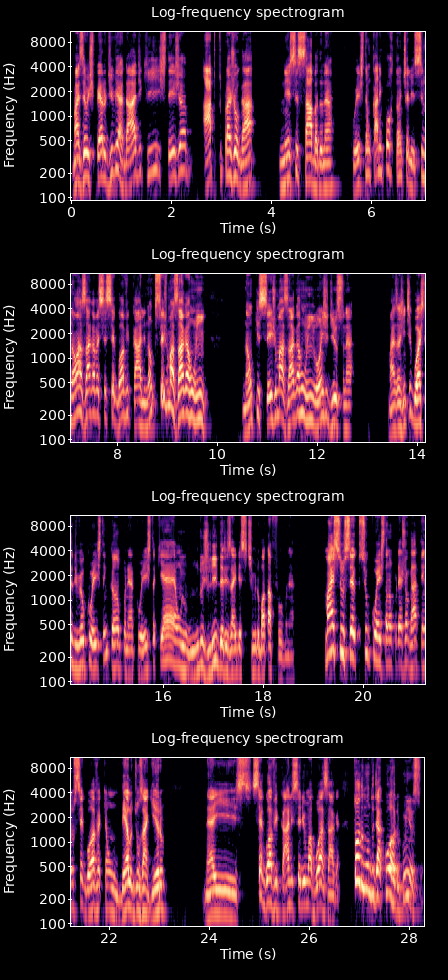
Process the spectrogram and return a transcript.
mas eu espero de verdade que esteja apto para jogar nesse sábado, né? O Este é um cara importante ali. Senão a zaga vai ser Segovia e Carli. Não que seja uma zaga ruim. Não que seja uma zaga ruim, longe disso, né? Mas a gente gosta de ver o Cuesta em campo, né? Cuesta que é um, um, dos líderes aí desse time do Botafogo, né? Mas se o, se o Cuesta não puder jogar, tem o Segovia, que é um belo de um zagueiro, né? E Segovia e Carli seria uma boa zaga. Todo mundo de acordo com isso?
